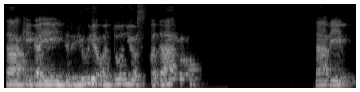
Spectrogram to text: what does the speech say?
Ta, ki ga je intervjujal Antonijo Spadaro, pravi,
